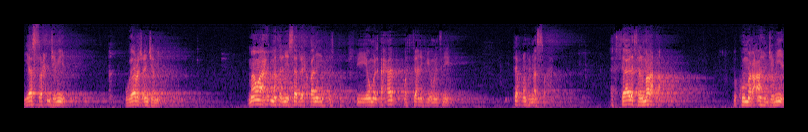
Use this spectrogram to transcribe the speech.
يسرح الجميع ويرجع الجميع ما واحد مثلا يسرح غنمه في يوم الأحد والثاني في يوم الاثنين. يتفقون في المسرح. الثالث المرعى يكون مرعاه الجميع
